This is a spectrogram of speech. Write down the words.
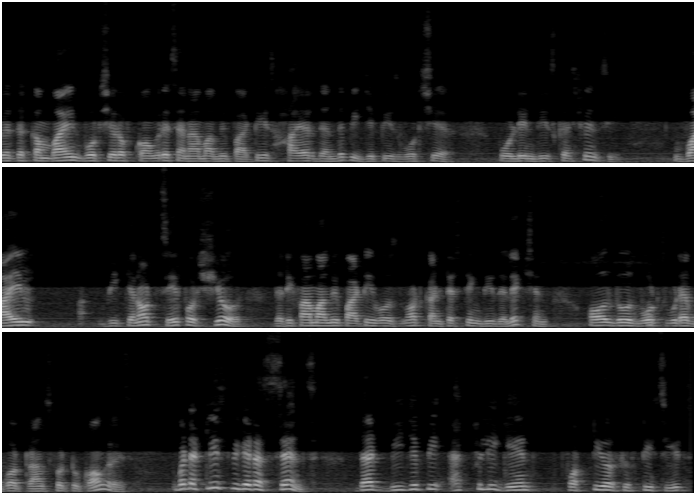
where the combined vote share of Congress and Aam Aadmi Party is higher than the BJP's vote share polled in these constituencies. While we cannot say for sure that if Aam Aadmi Party was not contesting these elections, all those votes would have got transferred to Congress. But at least we get a sense that BJP actually gained 40 or 50 seats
